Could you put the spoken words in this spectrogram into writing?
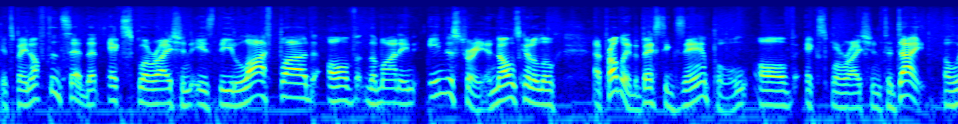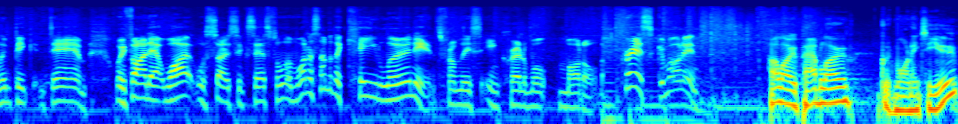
It's been often said that exploration is the lifeblood of the mining industry, and Noel's going to look at probably the best example of exploration to date, Olympic Dam. We find out why it was so successful and what are some of the key learnings from this incredible model. Chris, good morning. Hello, Pablo. Good morning to you.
